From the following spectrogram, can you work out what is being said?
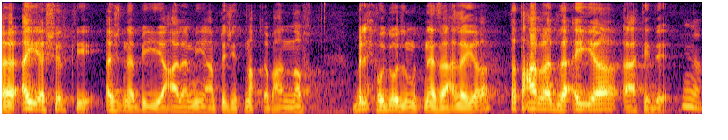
آه، أي شركة أجنبية عالمية عم تجي تنقب عن النفط بالحدود المتنازع عليها تتعرض لأي اعتداء. نعم.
